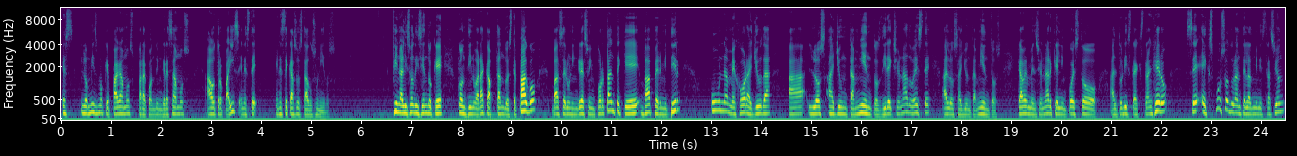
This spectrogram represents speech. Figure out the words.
es lo mismo que pagamos para cuando ingresamos a otro país, en este, en este caso Estados Unidos. Finalizó diciendo que continuará captando este pago, va a ser un ingreso importante que va a permitir una mejor ayuda a los ayuntamientos, direccionado este a los ayuntamientos. Cabe mencionar que el impuesto al turista extranjero se expuso durante la administración,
